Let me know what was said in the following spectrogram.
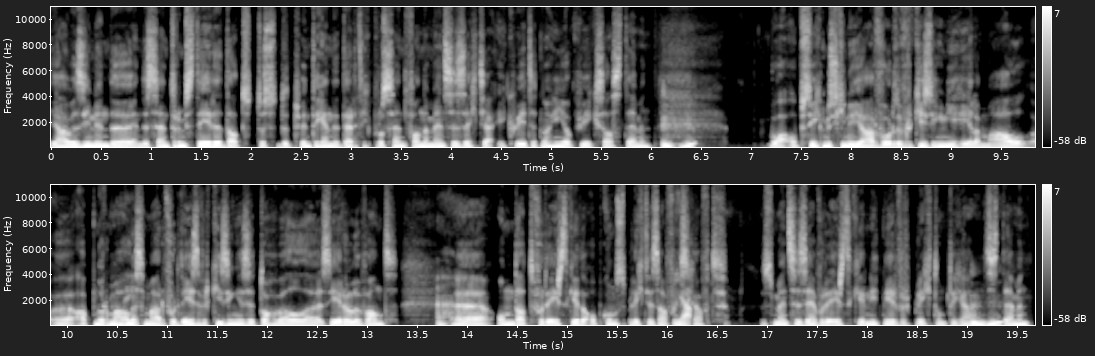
Ja, we zien in de, in de centrumsteden dat tussen de 20 en de 30 procent van de mensen zegt ja, ik weet het nog niet op wie ik zal stemmen. Mm -hmm. Wat op zich misschien een jaar voor de verkiezingen niet helemaal uh, abnormaal nee. is, maar voor deze verkiezingen is het toch wel uh, zeer relevant, uh -huh. omdat voor de eerste keer de opkomstplicht is afgeschaft. Ja. Dus mensen zijn voor de eerste keer niet meer verplicht om te gaan mm -hmm. stemmen.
